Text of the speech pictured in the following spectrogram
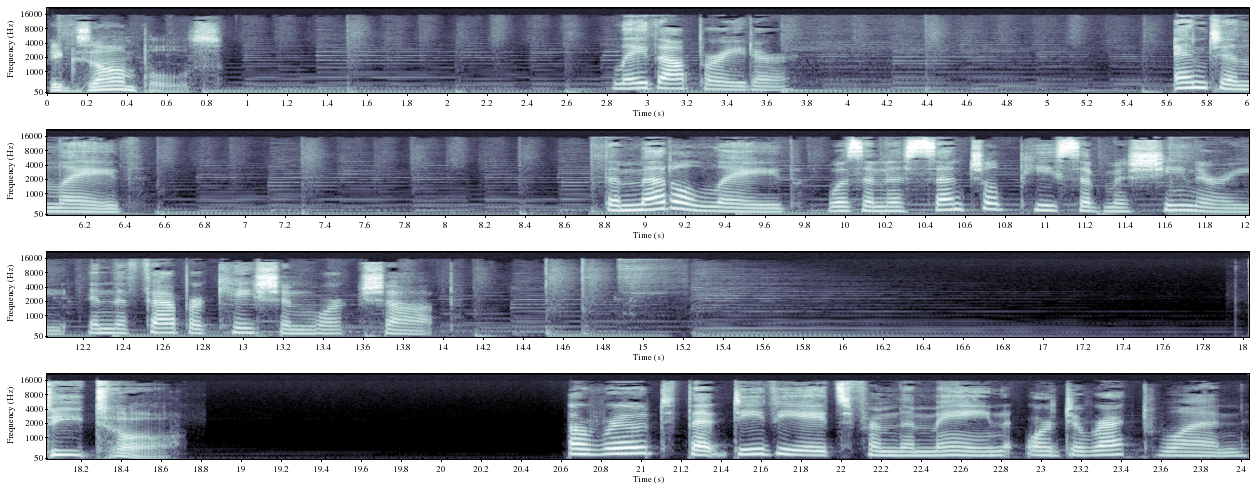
Examples Lathe operator, Engine lathe. The metal lathe was an essential piece of machinery in the fabrication workshop. Detour A route that deviates from the main or direct one,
